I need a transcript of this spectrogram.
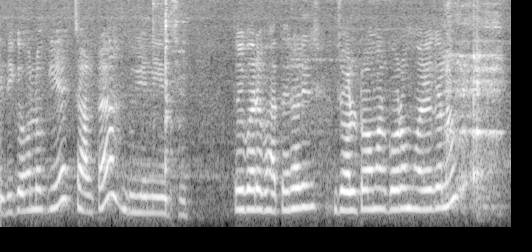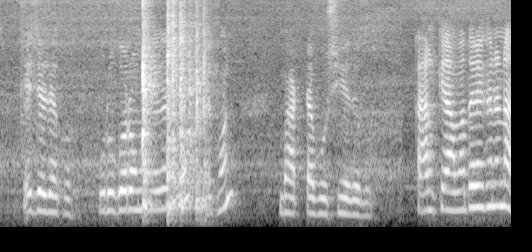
এদিকে হলো গিয়ে চালটা ধুয়ে নিয়েছি। তো এবারে ভাতের হাঁড়ির জলটাও আমার গরম হয়ে গেল। এই যে দেখো, পুরো গরম হয়ে গেছে। এখন ভাতটা বসিয়ে দেবো। কালকে আমাদের এখানে না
